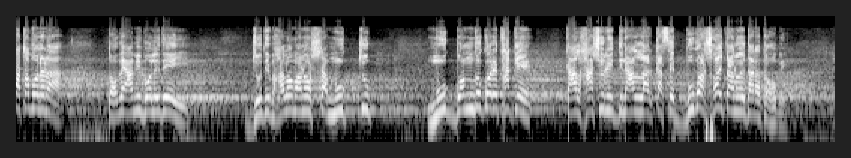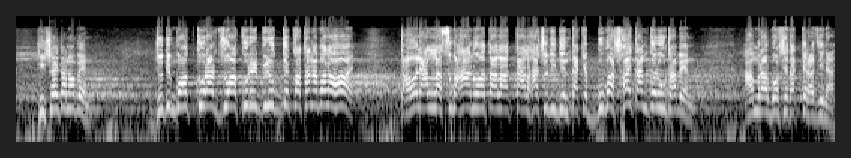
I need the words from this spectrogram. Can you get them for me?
কথা বলে না। তবে আমি বলে দেই, যদি ভালো মানুষরা মুখ চুপ মুখ বন্ধ করে থাকে, কাল হাসুরির দিন আল্লাহর কাছে বুবা শয়তান হয়ে দাঁড়াতে হবে। কি শয়তান হবেন? যদি মদকুর আর জুয়াকুরের বিরুদ্ধে কথা না বলা হয়, তাহলে আল্লাহ সুবাহান ও তালা কাল হাসুরির দিন তাকে বুবা শয়তান করে উঠাবেন। আমরা বসে থাকতে রাজি না।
